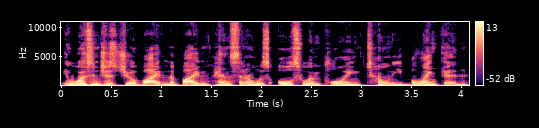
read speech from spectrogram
it wasn't just Joe Biden. The Biden Penn Center was also employing Tony Blinken,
